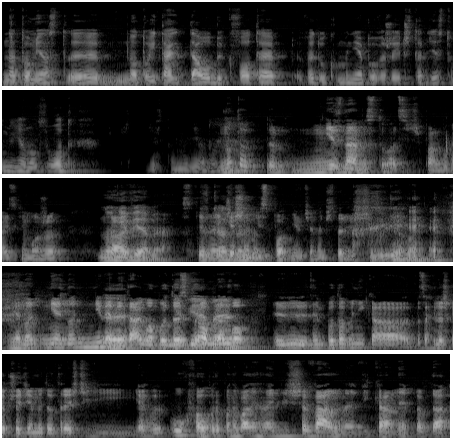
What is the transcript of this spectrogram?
Natomiast e, no to i tak dałoby kwotę według mnie powyżej 40 milionów złotych. 40 milionów. No to to nie znamy sytuacji, czy pan Buchajski może No Tak. nie wiemy. z tylnej każdym- kieszeni spodnie wyciągnąć 40 milionów. Nie, no nie, no, nie wiemy, E, tak? Bo, bo to jest wiemy. problem, bo, y, bo to wynika, za chwileczkę przejdziemy do treści jakby uchwał proponowanych na najbliższe walne wikany, prawda?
